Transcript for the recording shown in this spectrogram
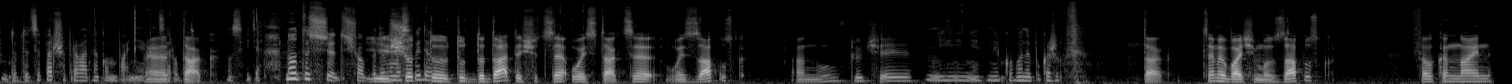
Тобто це перша приватна компанія, яка Е, це робить так. у світі. Ну то що, що І що відео? ту- тут додати, що це ось так, це ось запуск. А ну, включи. Ні, ні, ні, нікому не покажу. Так, це ми бачимо запуск Falcon 9.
